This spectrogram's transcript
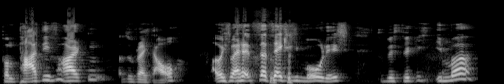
vom Partyverhalten, also vielleicht auch, aber ich meine jetzt tatsächlich modisch. Du bist wirklich immer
